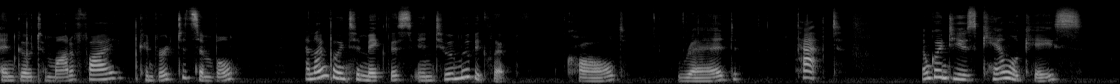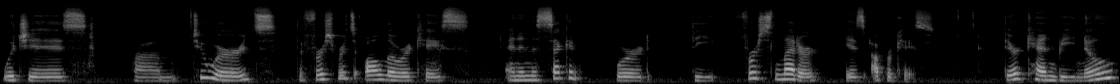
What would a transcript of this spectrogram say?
and go to Modify, Convert to Symbol, and I'm going to make this into a movie clip called Red Hat. I'm going to use camel case, which is um, two words. The first word's all lowercase, and in the second word, the first letter is uppercase. There can be no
